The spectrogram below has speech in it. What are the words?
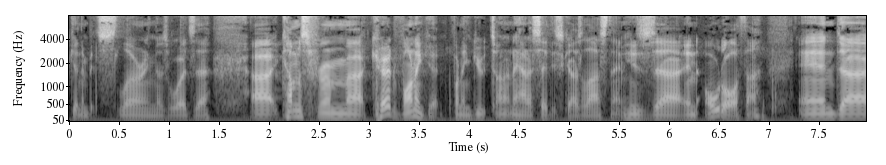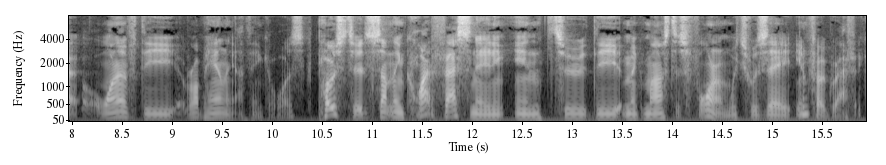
getting a bit slurring those words there. Uh, it comes from uh, Kurt Vonnegut. Vonnegut. I don't know how to say this guy's last name. He's uh, an old author, and uh, one of the Rob Hanley, I think it was, posted something quite fascinating into the McMaster's forum, which was a infographic.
